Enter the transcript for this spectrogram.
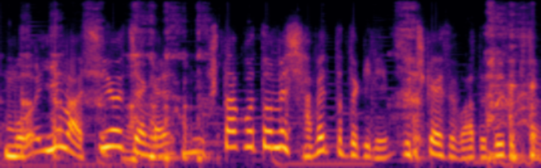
もう今、しおちゃんが二言目喋った時に打ち返せばあと出てきた。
